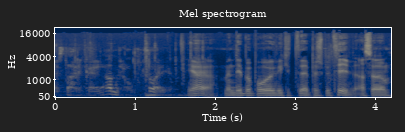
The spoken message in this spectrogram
är starkare än andra ord, så är det. Ja, ja, men det beror på vilket eh, perspektiv. Alltså,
